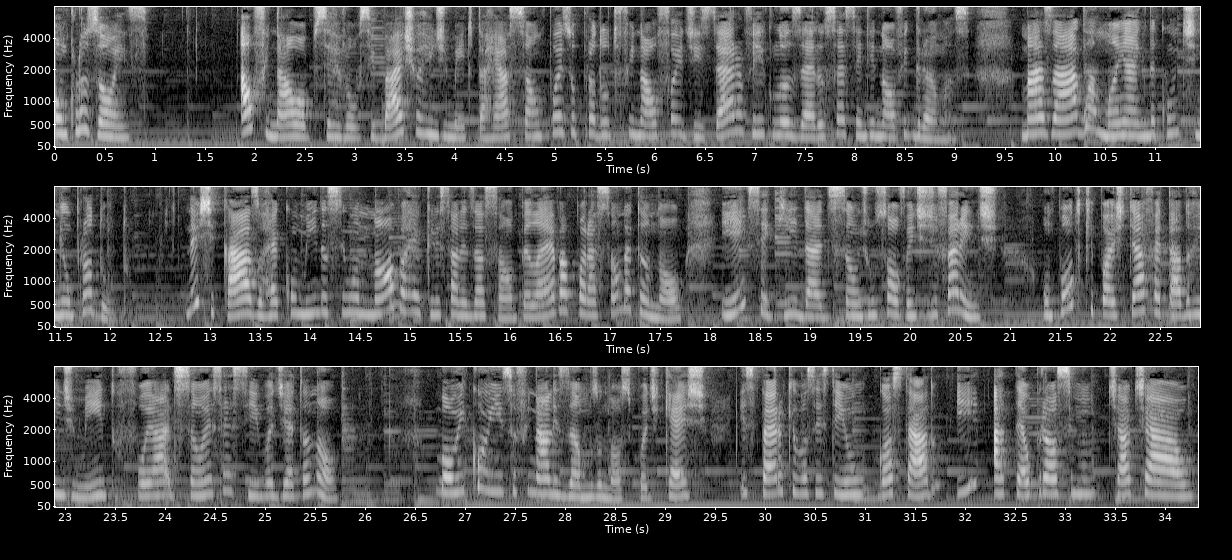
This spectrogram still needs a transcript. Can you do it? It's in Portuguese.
Conclusões: Ao final, observou-se baixo rendimento da reação, pois o produto final foi de 0,069 gramas, mas a água-mãe ainda continha o produto. Neste caso, recomenda-se uma nova recristalização pela evaporação do etanol e, em seguida, a adição de um solvente diferente. Um ponto que pode ter afetado o rendimento foi a adição excessiva de etanol. Bom, e com isso finalizamos o nosso podcast. Espero que vocês tenham gostado e até o próximo. Tchau, tchau!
